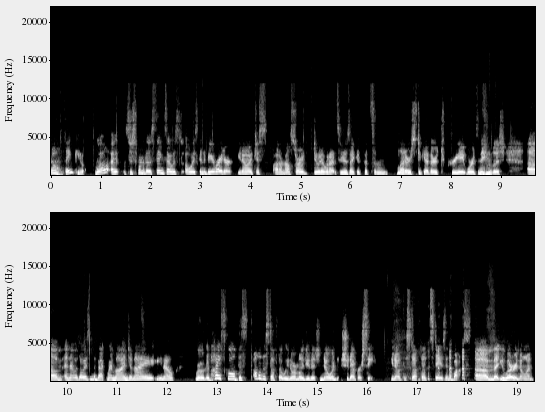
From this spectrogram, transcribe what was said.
Oh, thank you. Well, I, it's just one of those things. I was always going to be a writer. You know, I just, I don't know, started doing it when I, as soon as I could put some letters together to create words in English. Um, and that was always in the back of my mind. And I, you know, wrote in high school this, all the stuff that we normally do that no one should ever see. You know, the stuff that stays in a box um, that you learn on.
